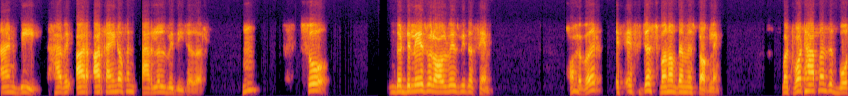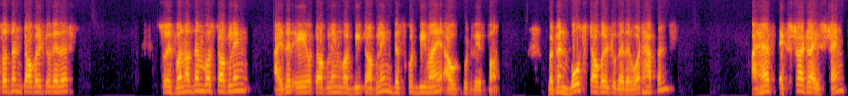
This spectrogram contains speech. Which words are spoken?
and B have are, are kind of in parallel with each other. Hmm? So the delays will always be the same. However, if, if just one of them is toggling, but what happens if both of them toggle together? So if one of them was toggling, either A or toggling or B toggling, this could be my output waveform. But when both toggle together, what happens? I have extra drive strength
